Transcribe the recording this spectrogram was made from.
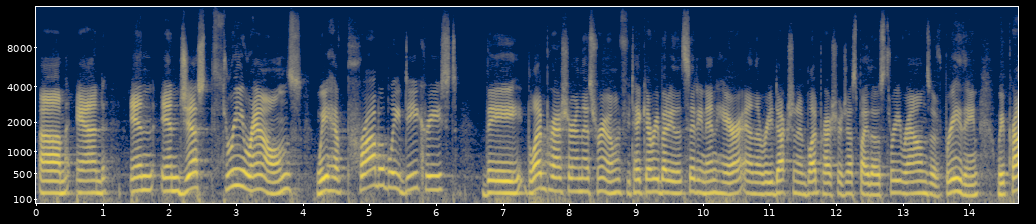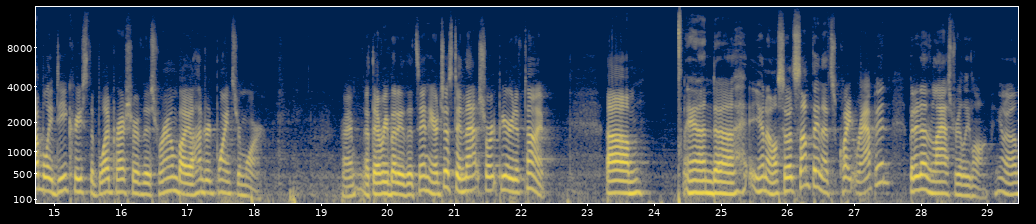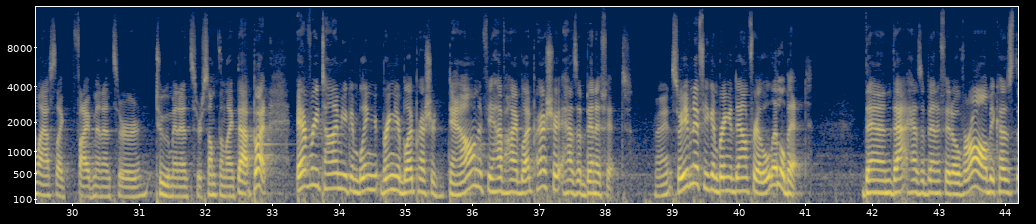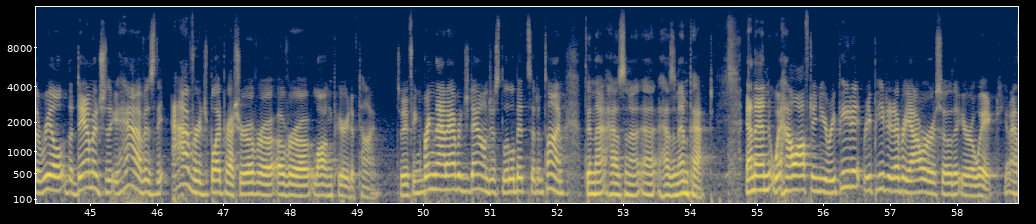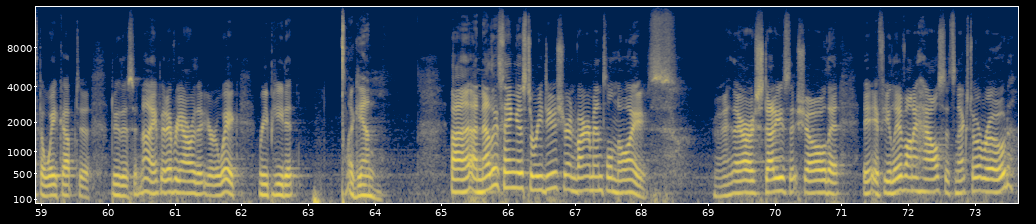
Um, and in, in just three rounds, we have probably decreased the blood pressure in this room, if you take everybody that's sitting in here and the reduction in blood pressure just by those three rounds of breathing, we probably decreased the blood pressure of this room by 100 points or more. Right? With everybody that's in here, just in that short period of time. Um, and, uh, you know, so it's something that's quite rapid, but it doesn't last really long. You know, it lasts like five minutes or two minutes or something like that. But every time you can bring, bring your blood pressure down, if you have high blood pressure, it has a benefit. right? So even if you can bring it down for a little bit, then that has a benefit overall because the real the damage that you have is the average blood pressure over a, over a long period of time. So if you can bring that average down just little bits at a time, then that has an, uh, has an impact. And then how often do you repeat it? Repeat it every hour or so that you're awake. You don't have to wake up to do this at night, but every hour that you're awake, repeat it again. Uh, another thing is to reduce your environmental noise. Right? There are studies that show that if you live on a house that's next to a road,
